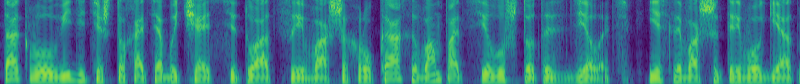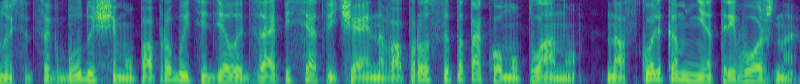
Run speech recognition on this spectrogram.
Так вы увидите, что хотя бы часть ситуации в ваших руках и вам под силу что-то сделать. Если ваши тревоги относятся к будущему, попробуйте делать записи, отвечая на вопросы по такому плану. Насколько мне тревожно?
